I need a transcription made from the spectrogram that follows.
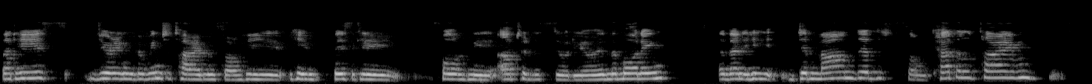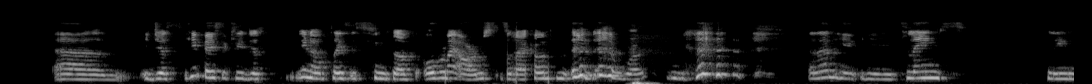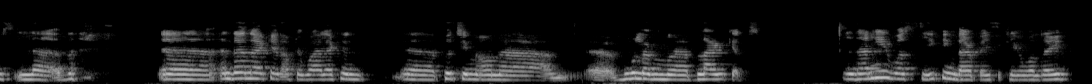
But he is during the winter time, and so he he basically followed me out to the studio in the morning, and then he demanded some cuddle time. Um, he just he basically just you know places himself over my arms so that I can't work, and then he he claims claims love. Uh, and then I can, after a while, I can uh, put him on a, a woolen uh, blanket. And then he was sleeping there basically all day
